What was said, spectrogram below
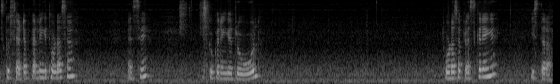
इसको सेटअप कर लेंगे थोड़ा सा ऐसे। इसको करेंगे रोल थोड़ा सा प्रेस करेंगे। इस तरह।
